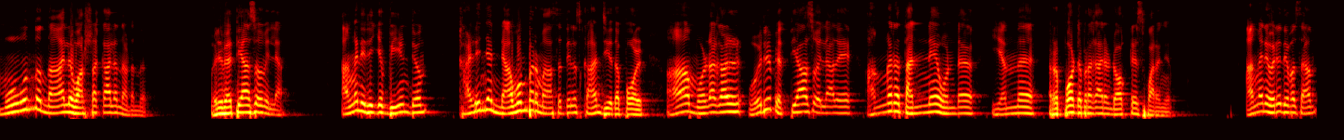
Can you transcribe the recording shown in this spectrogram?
മൂന്ന് നാല് വർഷക്കാലം നടന്നു. ഒരു വ്യത്യാസവുമില്ല. അങ്ങനെ ഇരിക്കെ വീണ്ടും കഴിഞ്ഞ നവംബർ മാസത്തിൽ സ്കാൻ ചെയ്തപ്പോൾ ആ മുഴകൾ ഒരു വ്യത്യാസമില്ലാതെ അങ്ങനെ തന്നെ ഉണ്ട് എന്ന് റിപ്പോർട്ട് പ്രകാരം ഡോക്ടേഴ്സ് പറഞ്ഞു. അങ്ങനെ ഒരു ദിവസം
